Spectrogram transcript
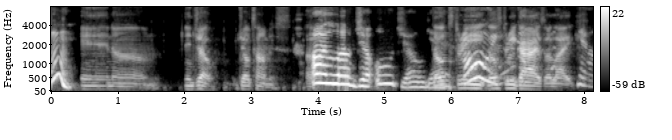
mm. and um and Joe. Joe Thomas. Uh, oh, I love Joe. Oh, Joe. Yeah. Those three, oh, those yeah. three guys are like, yeah.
